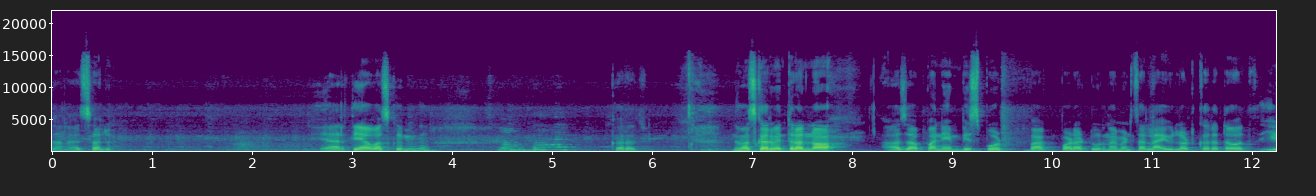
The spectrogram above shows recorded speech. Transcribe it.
झाला. चालू. यार ते आवाज कमी कर. करच नमस्कार मित्रांनो. आज आपण एम बी स्पोर्ट बागपाडा टुर्नामेंटचा लाईव्ह लॉट करत आहोत. ही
